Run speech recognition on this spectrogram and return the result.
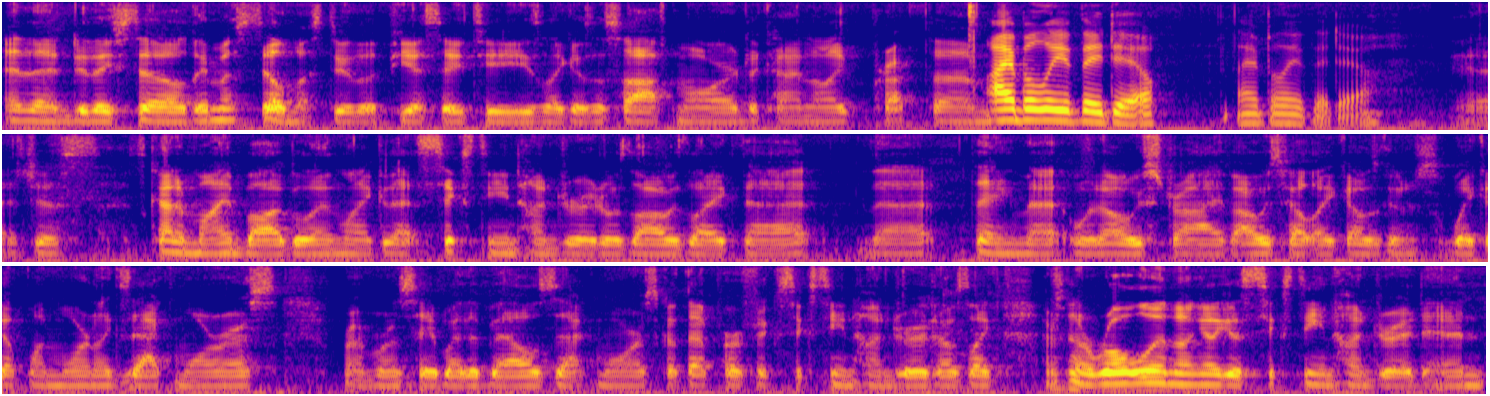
and then do they still? They must still must do the PSATs like as a sophomore to kind of like prep them. I believe they do. I believe they do. Yeah, it's just it's kind of mind-boggling. Like that 1600 was always like that that thing that would always strive. I always felt like I was going to wake up one morning like Zach Morris. Remember on Saved by the Bell, Zach Morris got that perfect 1600. I was like, I'm just going to roll in. I'm going to get a 1600. And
